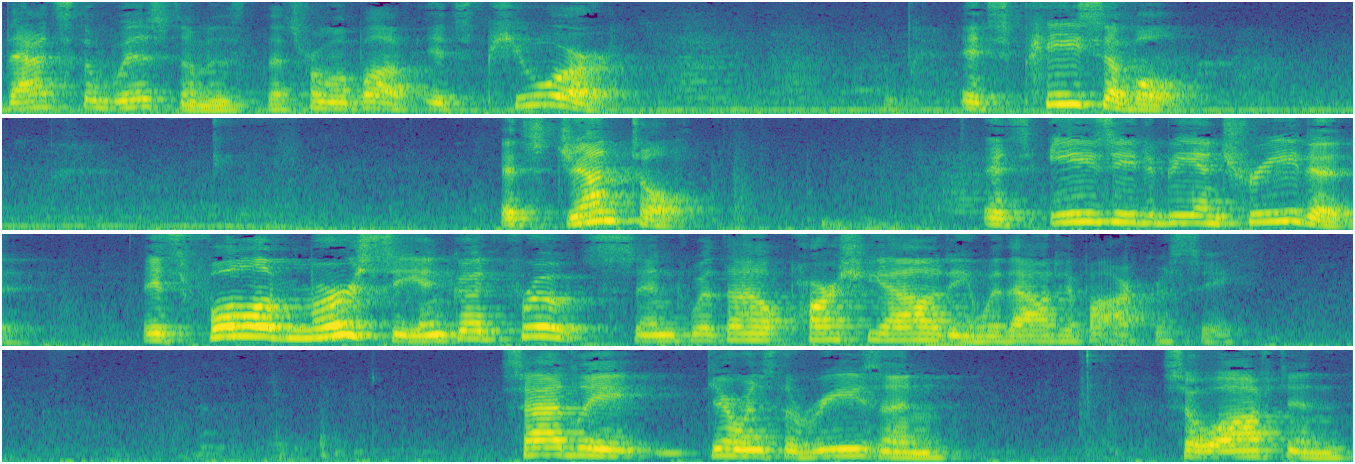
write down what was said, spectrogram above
That's the wisdom that's from above. It's pure. It's peaceable. It's gentle. It's easy to be entreated. It's full of mercy and good fruits and without partiality and without hypocrisy. Sadly, dear ones, the reason so often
